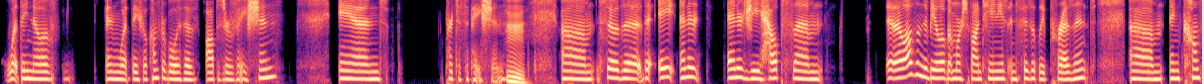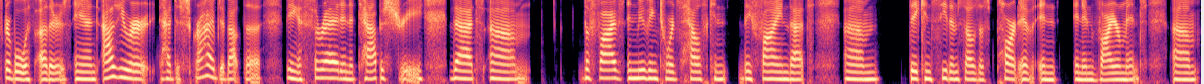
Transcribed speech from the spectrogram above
what they know of and what they feel comfortable with of observation and participation. Mm. Um, so the the eight ener- energy helps them. It allows them to be a little bit more spontaneous and physically present, um, and comfortable with others. And as you were had described about the being a thread in a tapestry, that um, the fives in moving towards health can they find that um, they can see themselves as part of an an environment um,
